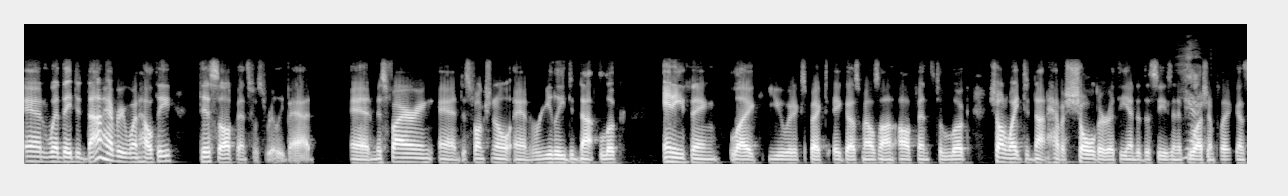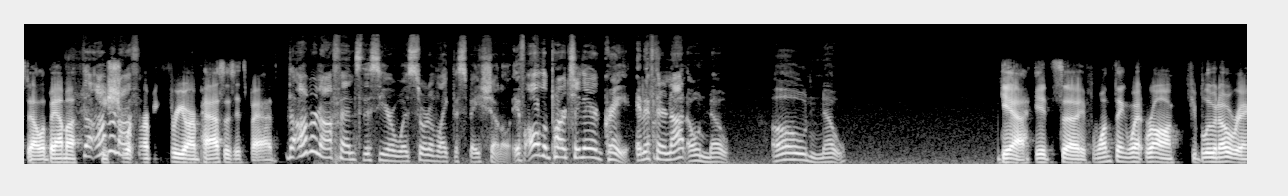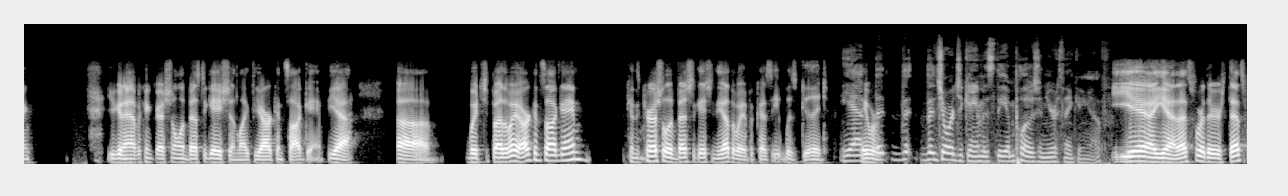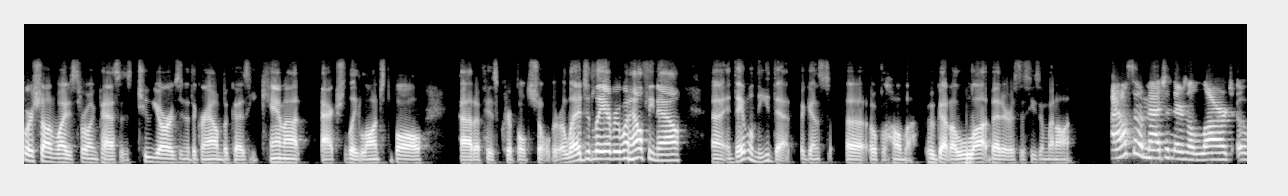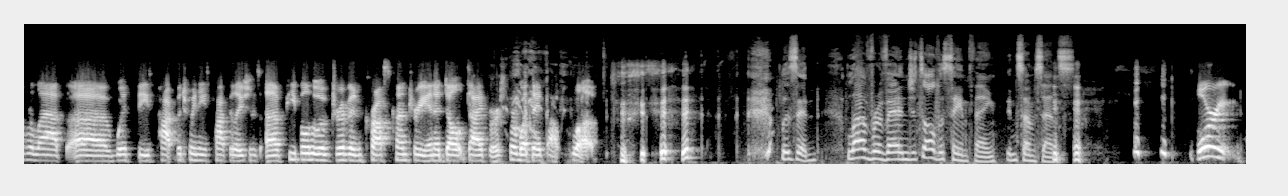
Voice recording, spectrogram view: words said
and when they did not have everyone healthy, this offense was really bad and misfiring and dysfunctional and really did not look anything like you would expect a Gus Malzahn offense to look. Sean White did not have a shoulder at the end of the season. If you watch him play against Alabama, he's off- short arming three arm passes. It's bad. The Auburn offense this year was sort of like the space shuttle. If all the parts are there, great. And if they're not, oh no. Oh no. Yeah, it's uh, if one thing went wrong, if you blew an O ring, you're going to have a congressional investigation like the Arkansas game. Yeah. Uh, which, by the way, Arkansas game, congressional investigation the other way because it was good. Yeah, They were- the, the the Georgia game is the implosion you're thinking of. Yeah, yeah, that's where there's that's where Sean White is throwing passes two yards into the ground because he cannot actually launch the ball out of his crippled shoulder. Allegedly, everyone healthy now, uh, and they will need that against uh, Oklahoma, who got a lot better as the season went on. I also imagine there's a large overlap uh, with these pop between these populations of people who have driven cross country in adult diapers for what they thought was love. Listen, love, revenge, it's all the same thing in some sense. Warrior.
